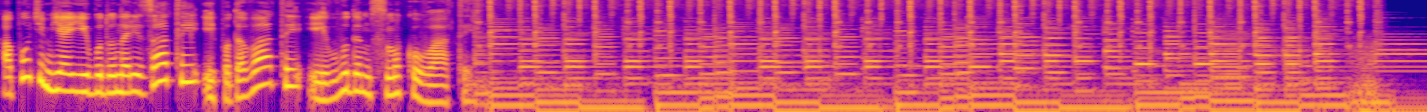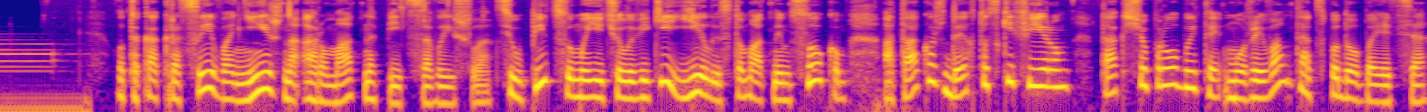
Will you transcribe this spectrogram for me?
а потім я її буду нарізати і подавати, і будемо смакувати. Отака красива, ніжна, ароматна піца вийшла. Цю піцу мої чоловіки їли з томатним соком, а також дехто з кефіром. Так що пробуйте, може і вам так сподобається.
